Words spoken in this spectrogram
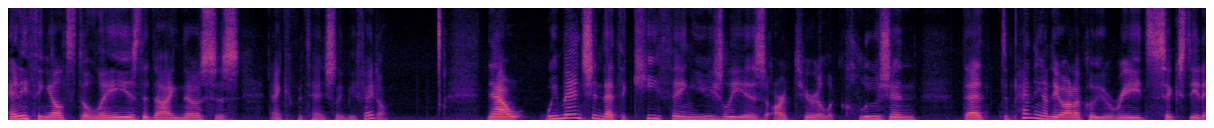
Anything else delays the diagnosis and can potentially be fatal. Now, we mentioned that the key thing usually is arterial occlusion that depending on the article you read, 60 to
